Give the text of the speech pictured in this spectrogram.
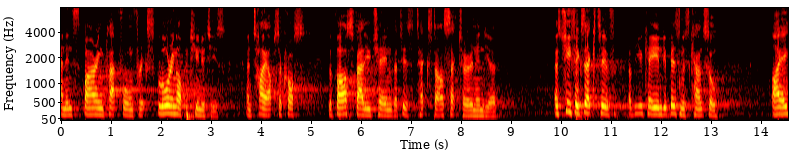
and inspiring platform for exploring opportunities and tie-ups across the vast value chain that is textile sector in India. As Chief Executive of the UK India Business Council, I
